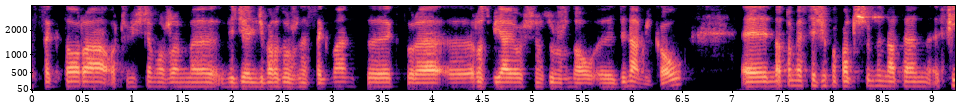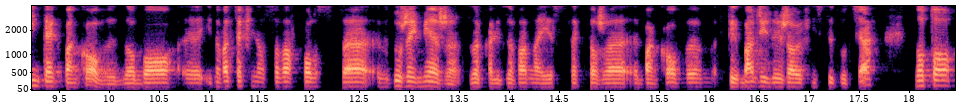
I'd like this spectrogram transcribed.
sektora oczywiście możemy wydzielić bardzo różne segmenty, które rozwijają się z różną dynamiką. E, natomiast jeśli popatrzymy na ten fintech bankowy, no bo innowacja finansowa w Polsce w dużej mierze zlokalizowana jest w sektorze bankowym, w tych bardziej dojrzałych instytucjach, no to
